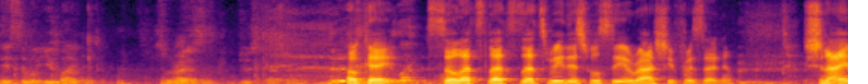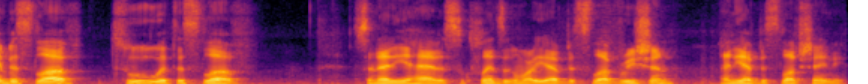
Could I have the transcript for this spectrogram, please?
Tasted what you like. Okay, so let's let's let's read this. We'll see a Rashi for a second. Shnayim b'slav, two with the slav. So then you have this explains the Gemara. You have b'slav rishon and you have b'slav sheni.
